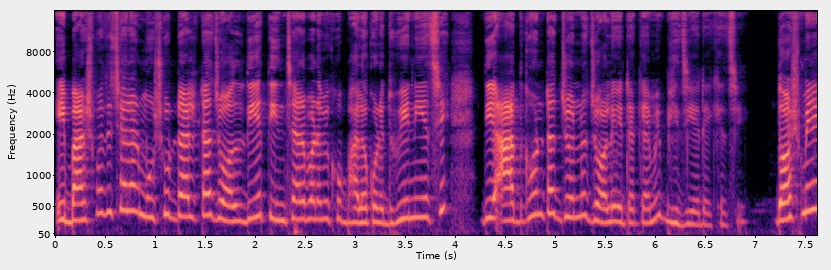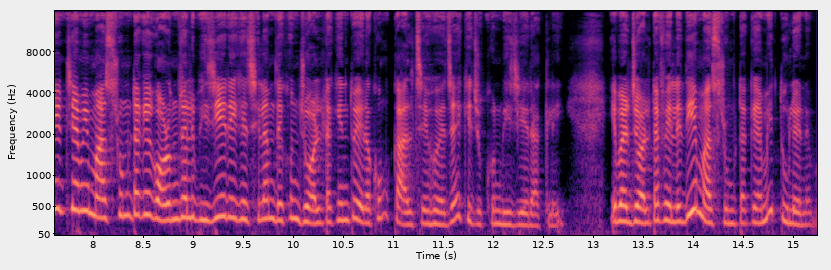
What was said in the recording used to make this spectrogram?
এই বাসমতি চাল আর মুসুর ডালটা জল দিয়ে তিন চারবার আমি খুব ভালো করে ধুয়ে নিয়েছি। দিয়ে আধ ঘণ্টার জন্য জলে এটাকে আমি ভিজিয়ে রেখেছি। দশ মিনিট যে আমি মাশরুমটাকে গরম জলে ভিজিয়ে রেখেছিলাম, দেখুন জলটা কিন্তু এরকম কালচে হয়ে যায় কিছুক্ষণ ভিজিয়ে রাখলেই। এবার জলটা ফেলে দিয়ে মাশরুমটাকে আমি তুলে নেব।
